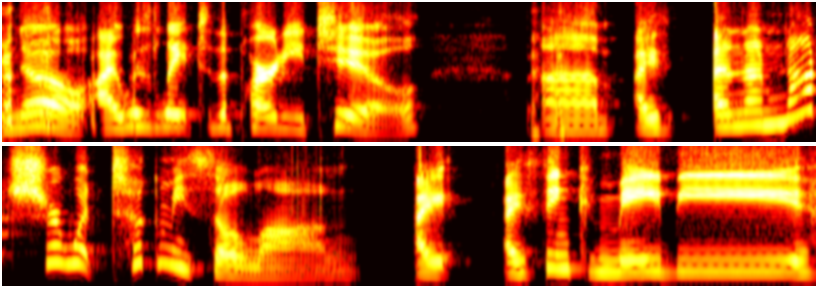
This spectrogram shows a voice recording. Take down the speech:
No, I was late to the party too. Um, I and I'm not sure what took me so long. I I think maybe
